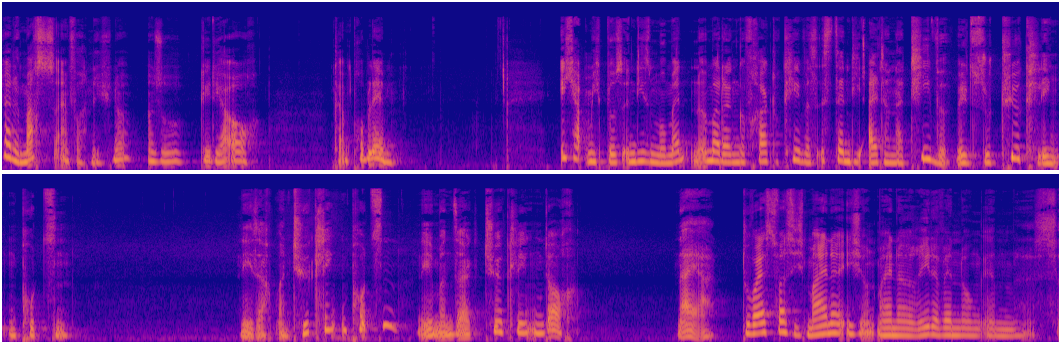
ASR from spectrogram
ja, dann machst du es einfach nicht, ne? Also geht ja auch. Kein Problem. Ich habe mich bloß in diesen Momenten immer dann gefragt, okay, was ist denn die Alternative? Willst du Türklinken putzen? Nee, sagt man Türklinken putzen? Nee, man sagt Türklinken doch. Naja, du weißt, was ich meine. Ich und meine Redewendung, es,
